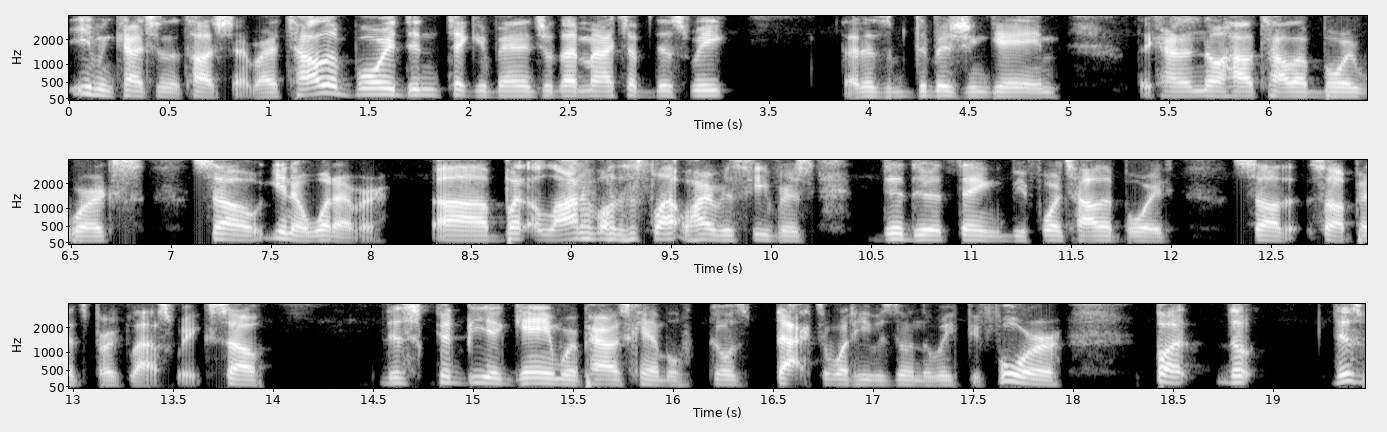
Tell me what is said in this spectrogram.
even catching a touchdown. Right, Tyler Boyd didn't take advantage of that matchup this week. That is a division game. They kind of know how Tyler Boyd works, so you know whatever. Uh, but a lot of other slot wide receivers did their thing before Tyler Boyd saw saw Pittsburgh last week. So this could be a game where Parris Campbell goes back to what he was doing the week before. But the this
